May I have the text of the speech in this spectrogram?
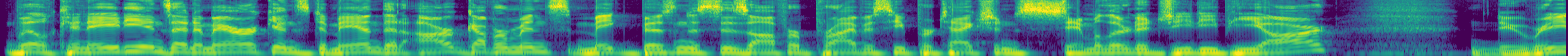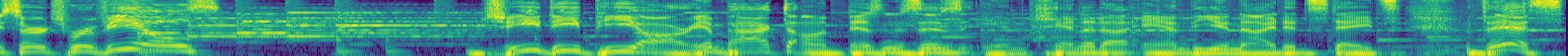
Will Canadians and Americans demand that our governments make businesses offer privacy protection similar to GDPR? New research reveals GDPR impact on businesses in Canada and the United States. This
